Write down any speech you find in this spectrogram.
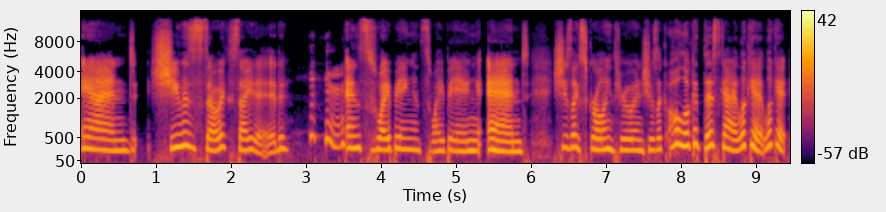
And she was so excited. and swiping and swiping and she's like scrolling through and she was like oh look at this guy look at it look at it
